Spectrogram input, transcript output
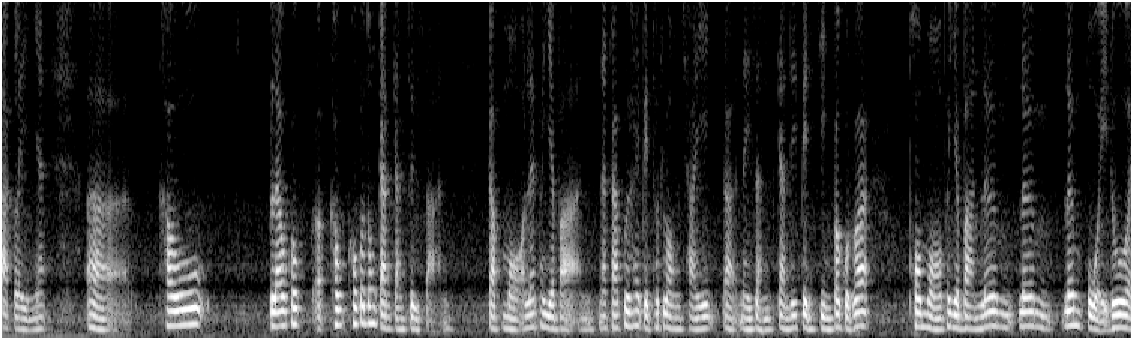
ากอะไรอย่างเงี้ยเเขาแล้วเขาเขาเขาก็ต้องการการสื่อสาร กับหมอและพยาบาลนะคะเพื่อให้ไปทดลองใช้ในสถานการณ์ที่เป็นจริง ปรากฏว่า พอหมอพยาบาลเริ่มเริ่มเริ่มป่วยด้วย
